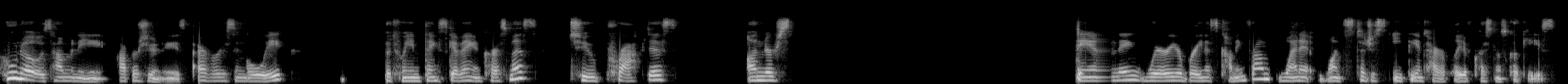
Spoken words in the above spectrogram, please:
who knows how many opportunities every single week between Thanksgiving and Christmas to practice understanding where your brain is coming from when it wants to just eat the entire plate of Christmas cookies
